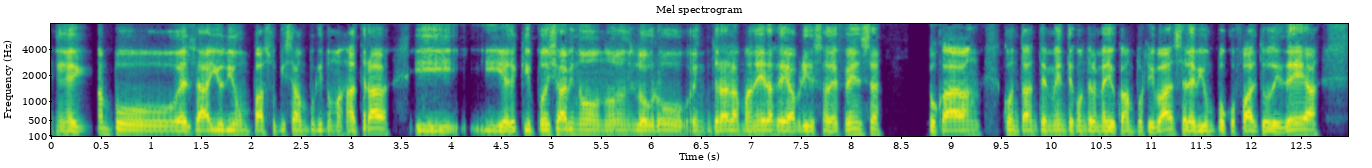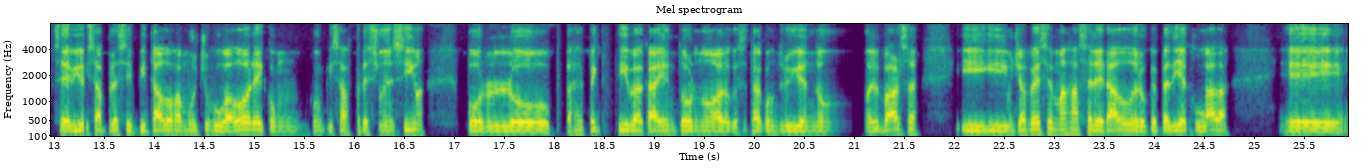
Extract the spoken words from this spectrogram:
el campo, el Rayo dio un paso quizá un poquito más atrás y, y el equipo de Xavi no, no logró encontrar las maneras de abrir esa defensa tocaban constantemente contra el mediocampo rival, se le vio un poco falto de idea, se vio quizás precipitados a muchos jugadores con, con quizás presión encima por lo, las expectativas que hay en torno a lo que se está construyendo el Barça y muchas veces más acelerado de lo que pedía jugada. Eh,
